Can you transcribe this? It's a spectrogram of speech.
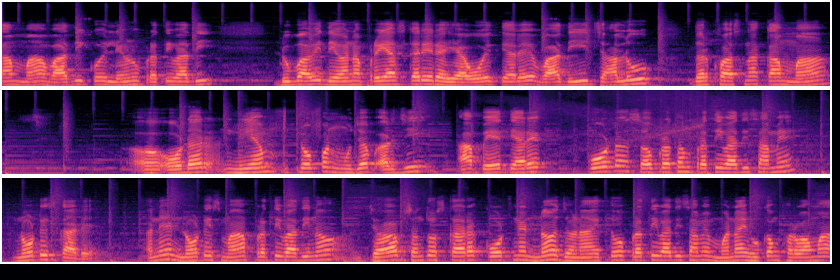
કામમાં વાદી કોઈ લેણું પ્રતિવાદી ડૂબાવી દેવાના પ્રયાસ કરી રહ્યા હોય, ત્યારે વાદી ચાલુ દરખાસ્તના કામમાં ઓર્ડર નિયમ ચોપન મુજબ અરજી આપે, ત્યારે કોર્ટ સૌપ્રથમ પ્રતિવાદી સામે નોટિસ કાઢે. અને નોટિસમાં પ્રતિવાદીનો જવાબ સંતોષકારક કોર્ટને ન જણાય તો પ્રતિવાદી સામે મનાઈ હુકમ ફરવામાં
